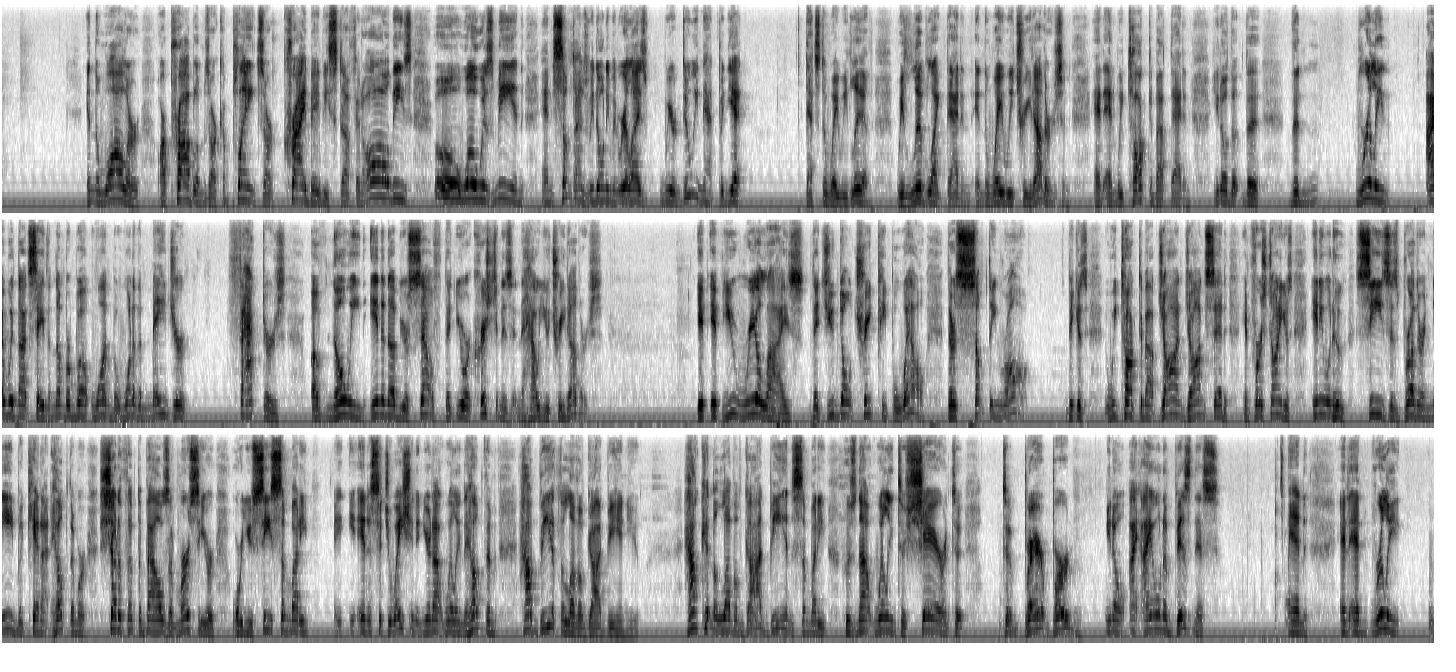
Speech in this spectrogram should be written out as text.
In the waller, our problems, our complaints, our crybaby stuff, and all these, oh, woe is me. And, and sometimes we don't even realize we're doing that, but yet that's the way we live. We live like that in, in the way we treat others. And, and, and we talked about that. And, you know, the, the, the really, I would not say the number one, but one of the major factors of knowing in and of yourself that you're a Christian is in how you treat others. If, if you realize that you don't treat people well, there's something wrong. Because we talked about John. John said in First John, he goes, anyone who sees his brother in need but cannot help them, or shutteth up the bowels of mercy, or or you see somebody in a situation and you're not willing to help them, how beeth the love of God be in you? How can the love of God be in somebody who's not willing to share and to to bear burden? You know, I, I own a business and and and really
